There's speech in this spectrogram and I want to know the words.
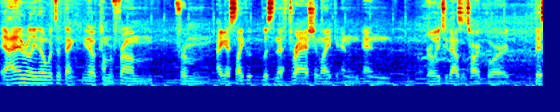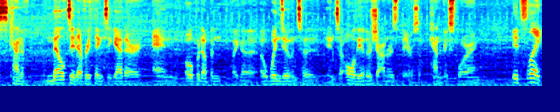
I didn't really know what to think. You know, coming from from I guess like listening to thrash and like and and early 2000s hardcore, this kind of melted everything together and opened up like a, a window into into all the other genres that they were kind of exploring. it's like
